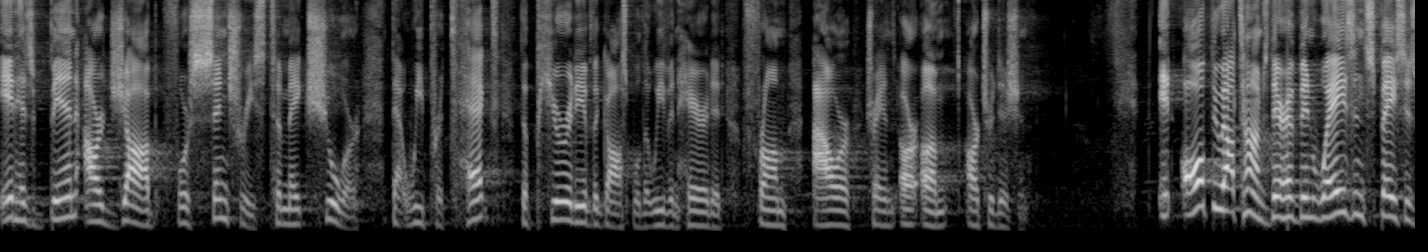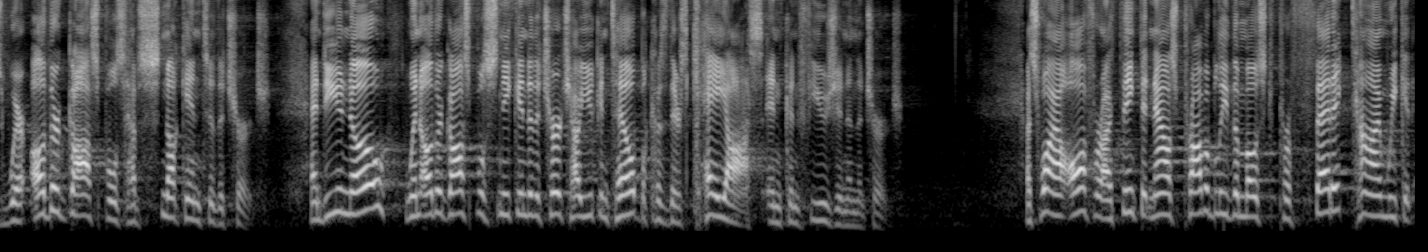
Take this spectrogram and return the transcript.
it has been our job for centuries to make sure that we protect the purity of the gospel that we've inherited from our, trans, um, our tradition. It all throughout times, there have been ways and spaces where other gospels have snuck into the church. And do you know when other gospels sneak into the church how you can tell? Because there's chaos and confusion in the church. That's why I offer, I think that now is probably the most prophetic time we could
